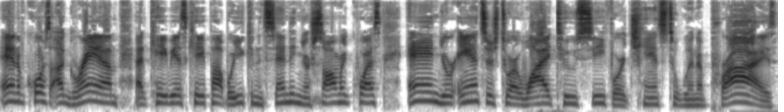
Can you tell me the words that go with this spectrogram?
And of course, our gram at KBS K-pop, where you can send in your song requests and your answers to our Y2C for a chance to win a prize.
